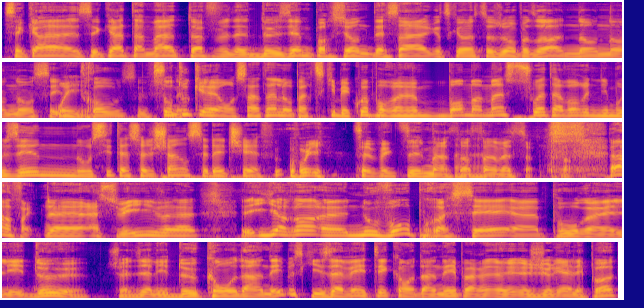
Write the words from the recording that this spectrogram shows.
c'est quand, c'est quand ta mère t'offre une deuxième portion de dessert que tu commences toujours par dire Ah non, non, non, c'est Oui. trop. c'est Surtout qu'on s'entend là, au Parti québécois pour un bon moment. Si tu souhaites avoir une limousine, aussi, ta seule chance, c'est d'être chef. Oui, c'est effectivement, ça ressemble à ça. Enfin, euh, à suivre. euh, Il y aura un nouveau procès euh, pour euh, les deux je veux dire les deux condamnés, parce qu'ils avaient été condamnés par un, un jury à l'époque,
